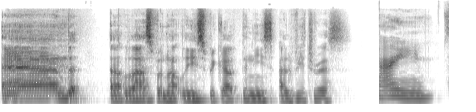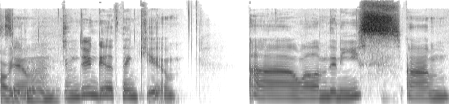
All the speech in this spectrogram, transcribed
And uh, last but not least, we got Denisse Alvidrez. Hi. How are you doing? I'm doing good, thank you. Uh, well, I'm Denisse. Um,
